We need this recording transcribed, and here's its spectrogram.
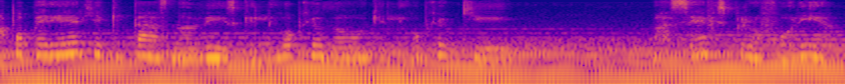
από περιέργεια κοιτάς να δεις και λίγο πιο εδώ και λίγο πιο εκεί μαζεύεις πληροφορία.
